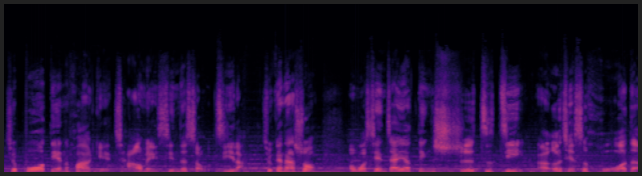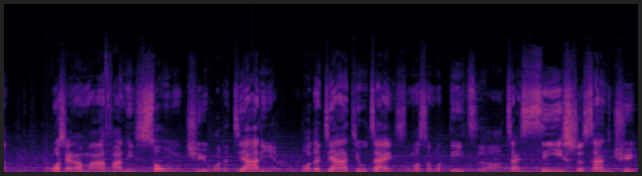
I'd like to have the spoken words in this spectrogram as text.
就拨电话给曹美心的手机了，就跟他说：“我现在要订十只鸡啊，而且是活的，我想要麻烦你送去我的家里啊，我的家就在什么什么地址啊，在 C 十三区。”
